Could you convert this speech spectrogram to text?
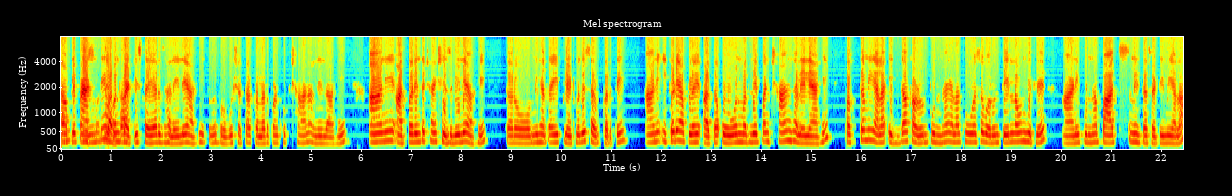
आपले पॅन. पॅटीस तयार झालेले आहे तुम्ही बघू शकता कलर पण खूप छान आलेला आहे. आणि आतपर्यंत छान शिजलेले आहे. तर मी आता ही प्लेटमध्ये सर्व करते. आणि इकडे आपले आता ओव्हन मधले पण छान झालेले आहे. फक्त मी याला एकदा काढून पुन्हा याला थोडस वरून तेल लावून घेतले. आणि पुन्हा पाच मिनिटासाठी मी याला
